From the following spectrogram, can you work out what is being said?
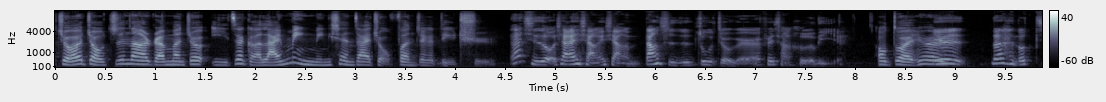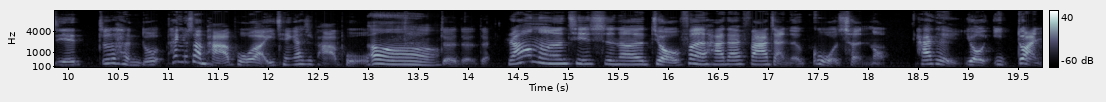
久而久之呢，人们就以这个来命名现在九份这个地区。但其实我现在想一想，当时只住九个人非常合理耶。哦，对，因为因为那很多街就是很多，它应该算爬坡啦，以前应该是爬坡。嗯，对对对。然后呢，其实呢，九份它在发展的过程哦，它可以有一段。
